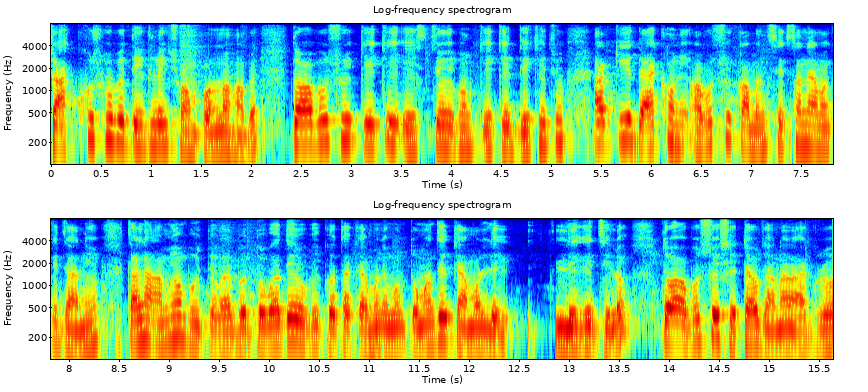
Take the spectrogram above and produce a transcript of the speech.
চাক্ষুষভাবে দেখলেই সম্পন্ন হবে। তো অবশ্যই কে কে এসছো এবং কে কে দেখেছ আর কে দেখোনি অবশ্যই কমেন্ট সেকশানে আমাকে জানিও। তাহলে আমিও বুঝতে পারব তোমাদের অভিজ্ঞতা কেমন এবং তোমাদের কেমন লেগে লেগেছিল। তো অবশ্যই সেটাও জানার আগ্রহ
